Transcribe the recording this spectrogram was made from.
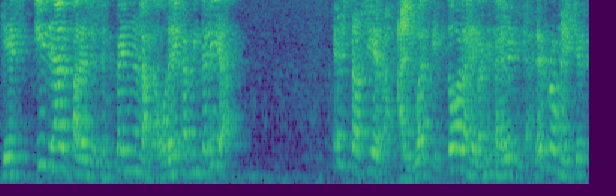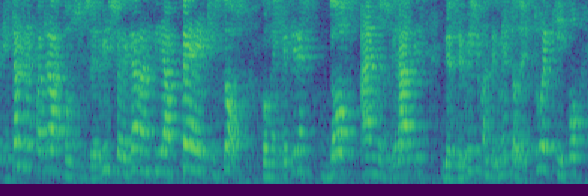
que es ideal para el desempeño en las labores de carpintería. Esta sierra, al igual que todas las herramientas eléctricas de ProMaker, están respaldadas con su servicio de garantía PX2, con el que tienes dos años gratis de servicio y mantenimiento de tu equipo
